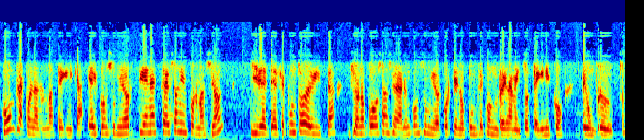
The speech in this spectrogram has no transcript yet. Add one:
cumpla con la norma técnica. El consumidor tiene acceso a la información y desde ese punto de vista yo no puedo sancionar a un consumidor porque no cumple con un reglamento técnico de un producto.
